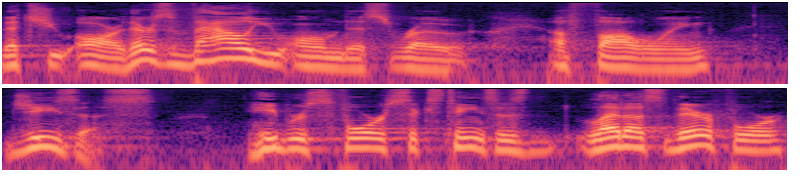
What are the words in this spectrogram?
that you are. There's value on this road of following Jesus. Hebrews 4:16 says, "Let us therefore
